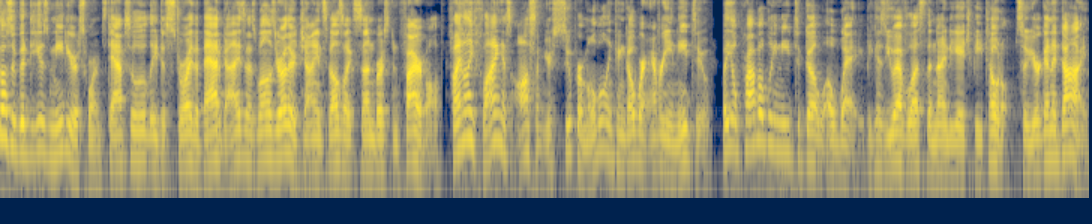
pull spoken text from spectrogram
It's also good to use Meteor Swarms to absolutely destroy the bad guys, as well as your other giant spells like Sunburst and Fireball. Finally, flying is awesome. You're super mobile and can go wherever you need to, but you'll probably need to go away because you have less than 90 HP total, so you're gonna die.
